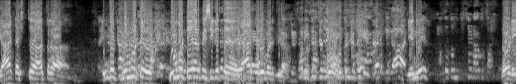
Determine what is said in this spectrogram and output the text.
ಯಾಕಷ್ಟು ಆತರ ನಿಮ್ದು ನಿಮ್ಗೂ ಟಿ ನಿಮ್ಗೂ ಟಿ ಆರ್ ಪಿ ಸಿಗುತ್ತೆ ಯಾಕೆ ವರಿ ಮಾಡ್ತೀರಾ? ಏನ್ರಿ? ನೋಡಿ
